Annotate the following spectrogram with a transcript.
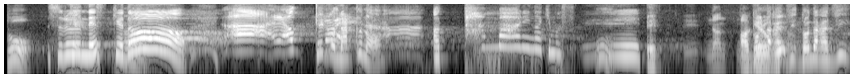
そう？するんですけど、うん。あーやっ結構泣くの？あたまに泣きます。ええなんあどんな感じ？どんな感じ？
